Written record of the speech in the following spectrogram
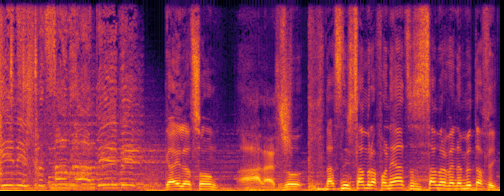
Hakimi. Ich bin Samra Habibi. Geiler Song. Ah, das ist So, das ist nicht Samra von Herz, das ist Samra, wenn er Mütter fickt.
